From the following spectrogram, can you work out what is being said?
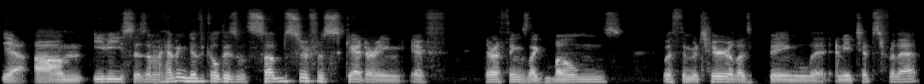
Yeah. Um, Evie says, I'm having difficulties with subsurface scattering if there are things like bones with the material that's being lit. Any tips for that?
